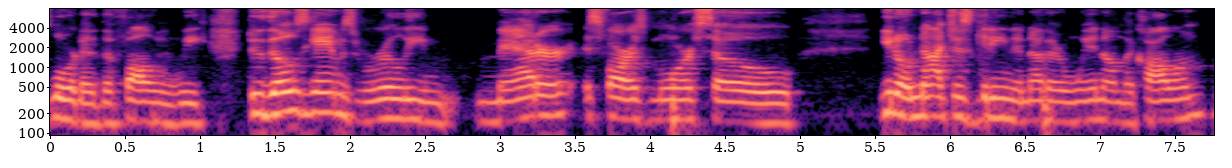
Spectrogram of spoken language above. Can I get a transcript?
Florida the following week. Do those games really matter as far as more so, you know, not just getting another win on the column?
